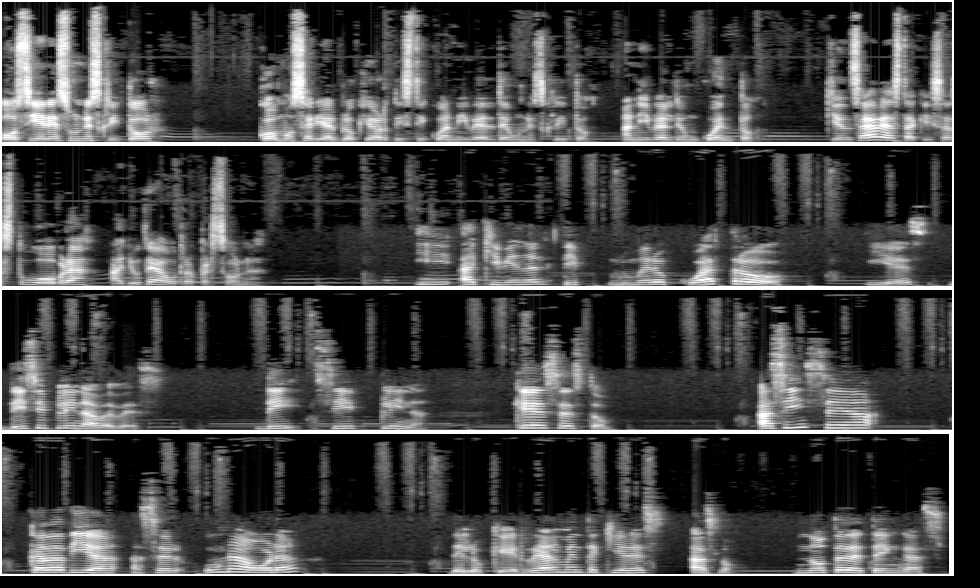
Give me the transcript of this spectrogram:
O si eres un escritor, ¿cómo sería el bloqueo artístico a nivel de un escrito, a nivel de un cuento? Quién sabe, hasta quizás tu obra ayude a otra persona. Y aquí viene el tip número 4. Y es disciplina, bebés disciplina. ¿Qué es esto? Así sea cada día hacer una hora de lo que realmente quieres, hazlo. No te detengas,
